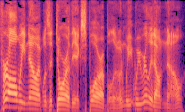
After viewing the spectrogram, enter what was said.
for all we know, it was a Dora the Explorer balloon. We, we really don't know.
